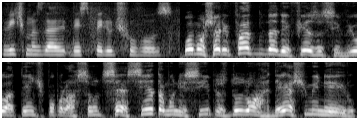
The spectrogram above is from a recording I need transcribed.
vítimas da, desse período chuvoso. O almoxarifado da Defesa Civil atende população de 60 municípios do Nordeste Mineiro.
